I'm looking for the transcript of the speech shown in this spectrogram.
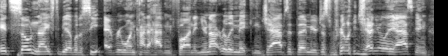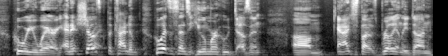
it's so nice to be able to see everyone kind of having fun and you're not really making jabs at them. You're just really genuinely asking, who are you wearing? And it shows Right. the kind of who has a sense of humor, who doesn't. Um, and I just thought it was brilliantly done.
